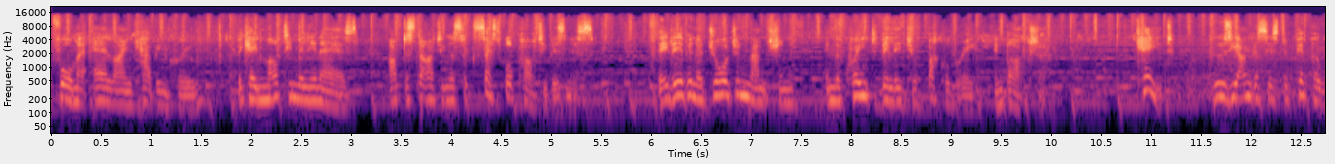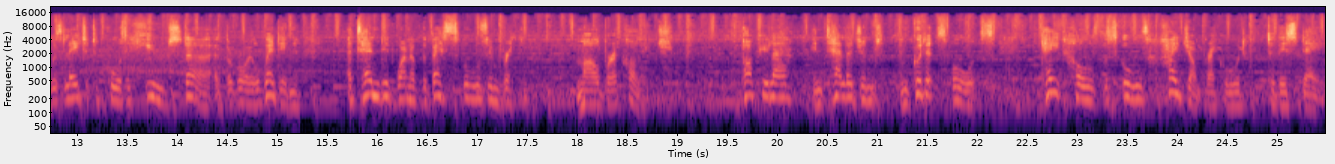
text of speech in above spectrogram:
former airline cabin crew, became multimillionaires after starting a successful party business. They live in a Georgian mansion in the quaint village of Bucklebury in Berkshire. Kate, whose younger sister Pippa was later to cause a huge stir at the royal wedding, attended one of the best schools in Britain, Marlborough College. Popular, intelligent, and good at sports, Kate holds the school's high jump record to this day.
